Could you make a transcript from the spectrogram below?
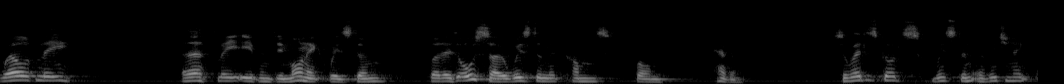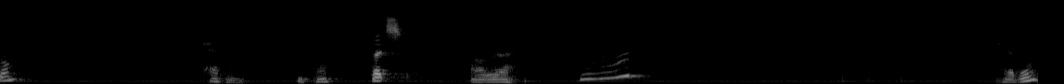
worldly, earthly, even demonic wisdom, but there's also wisdom that comes from heaven. So, where does God's wisdom originate from? Heaven. Okay. Let's. I'll. Uh, heaven.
